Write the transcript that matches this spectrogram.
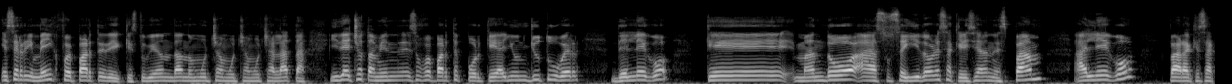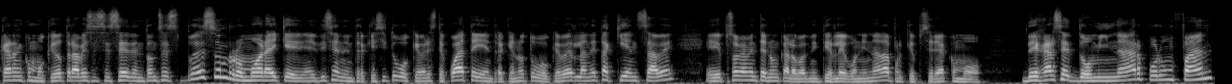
ese remake fue parte de que estuvieron dando mucha, mucha, mucha lata. Y de hecho también eso fue parte porque hay un youtuber de Lego que mandó a sus seguidores a que hicieran spam a Lego para que sacaran como que otra vez ese set. Entonces, pues es un rumor ahí que dicen entre que sí tuvo que ver este cuate y entre que no tuvo que ver. La neta, quién sabe. Eh, pues obviamente nunca lo va a admitir Lego ni nada porque pues, sería como dejarse dominar por un fan.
